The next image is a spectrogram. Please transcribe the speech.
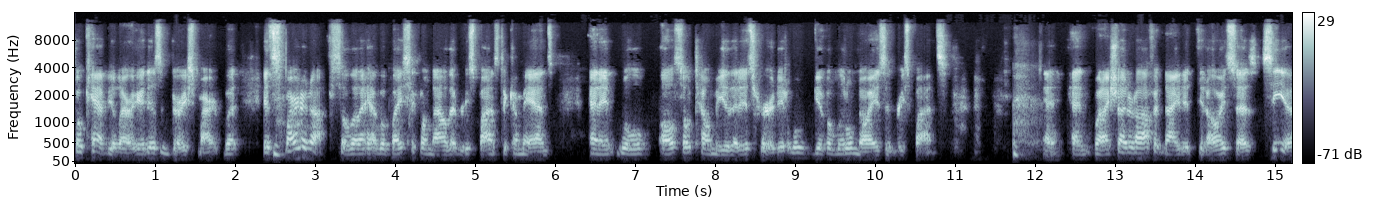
vocabulary. It isn't very smart, but it's smart enough so that I have a bicycle now that responds to commands and it will also tell me that it's heard. It will give a little noise in response. and, and, when I shut it off at night, it, it always says, see ya.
